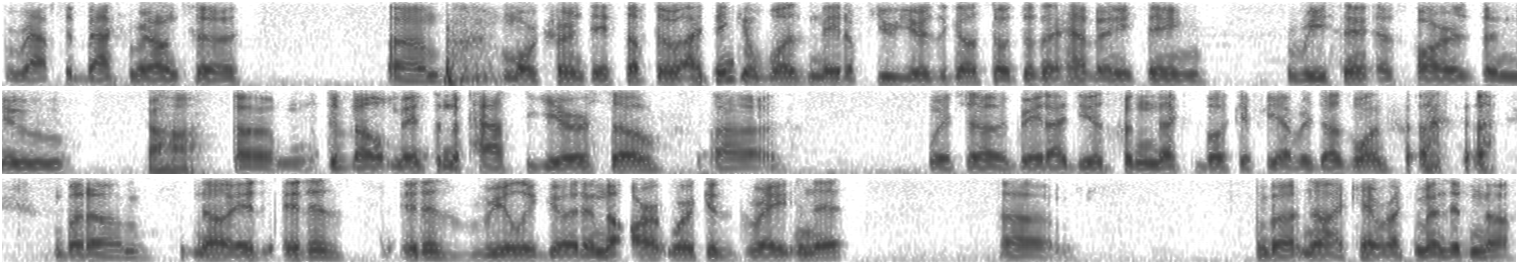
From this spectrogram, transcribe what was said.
wraps it back around to um, more current day stuff. Though I think it was made a few years ago, so it doesn't have anything recent as far as the new uh huh. um, developments in the past year or so. Uh, which uh, great ideas for the next book if he ever does one. but um, no, it, it is it is really good, and the artwork is great in it. Um, but no, I can't recommend it enough.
